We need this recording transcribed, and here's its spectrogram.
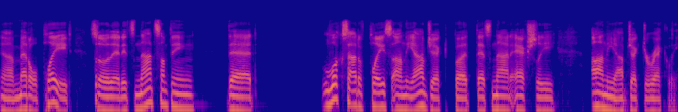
uh, metal plate so that it's not something that looks out of place on the object, but that's not actually on the object directly.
